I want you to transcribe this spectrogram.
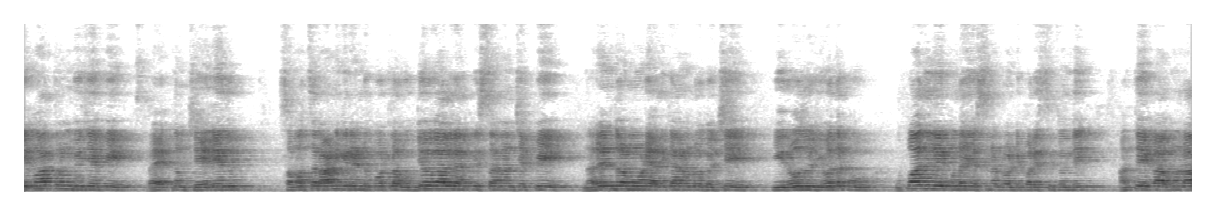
ఏమాత్రం బీజేపీ ప్రయత్నం చేయలేదు. సంవత్సరానికి రెండు కోట్ల ఉద్యోగాలు కల్పిస్తానని చెప్పి నరేంద్ర మోడీ అధికారంలోకి వచ్చి ఈరోజు యువతకు ఉపాధి లేకుండా చేస్తున్నటువంటి పరిస్థితి ఉంది. అంతేకాకుండా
